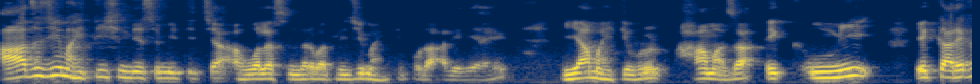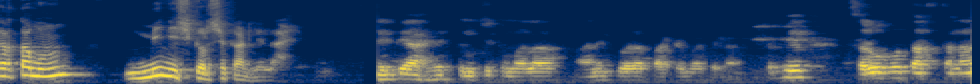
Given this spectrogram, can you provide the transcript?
आज जी माहिती शिंदे समितीच्या अहवालासंदर्भातली जी माहिती पुढे आलेली आहे या माहितीवरून हा माझा एक मी एक कार्यकर्ता म्हणून मी निष्कर्ष काढलेला आहे. नेते आहेत तुमचे तुम्हाला अनेक वेळा पाठिंबा दिला. तर हे सर्व होत असताना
